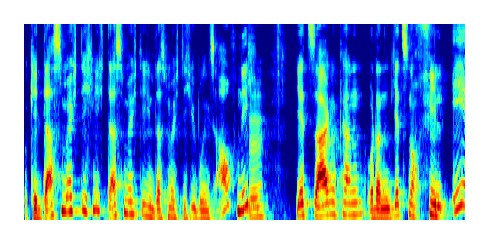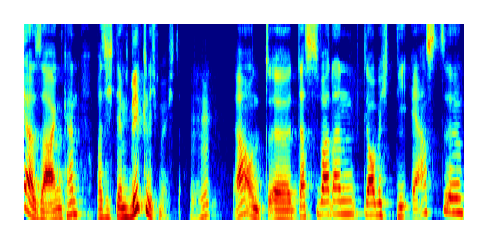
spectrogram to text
okay, das möchte ich nicht, das möchte ich und das möchte ich übrigens auch nicht, Mhm. jetzt sagen kann oder jetzt noch viel eher sagen kann, was ich denn wirklich möchte. Mhm. Ja, und äh, das war dann, glaube ich, die erste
